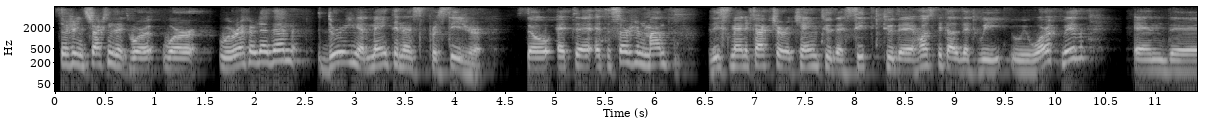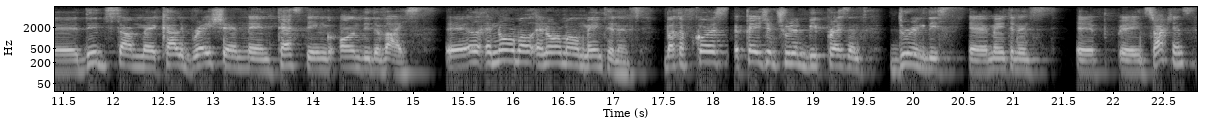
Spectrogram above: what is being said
certain instructions that were were we recorded them during a maintenance procedure. So at a, at a certain month, this manufacturer came to the city, to the hospital that we we worked with, and uh, did some uh, calibration and testing on the device. Uh, a normal, a normal maintenance. But of course, a patient shouldn't be present during these maintenance instructions.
